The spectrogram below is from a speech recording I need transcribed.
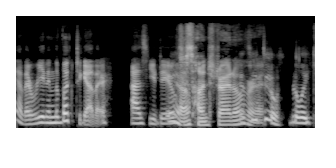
Yeah, they're reading the book together, as you do. Yeah. Just hunched right Yes, over they it. do. Really cute.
